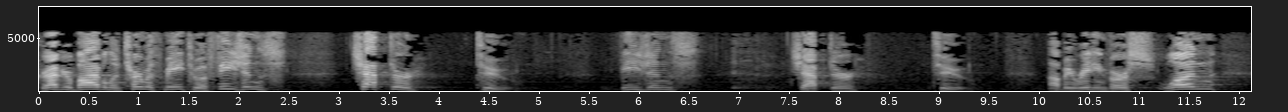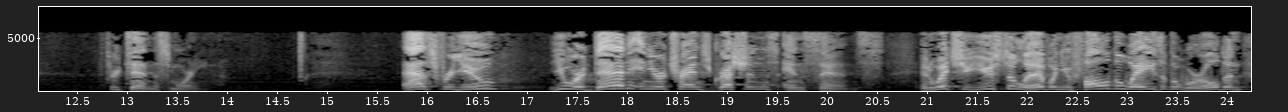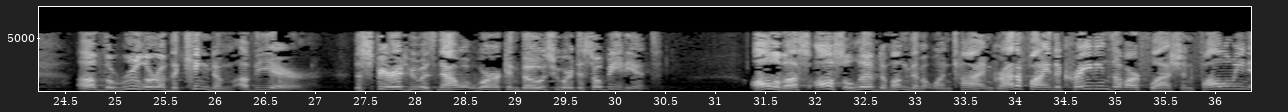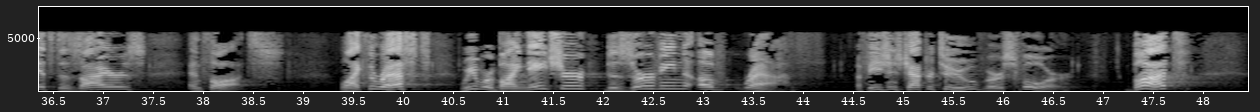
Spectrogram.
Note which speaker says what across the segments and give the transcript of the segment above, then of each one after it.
Speaker 1: Grab your Bible and turn with me to Ephesians chapter 2. Ephesians chapter 2. I'll be reading verse 1 through 10 this morning. As for you, you were dead in your transgressions and sins, in which you used to live when you followed the ways of the world and of the ruler of the kingdom of the air the Spirit who is now at work in those who are disobedient. All of us also lived among them at one time, gratifying the cravings of our flesh and following its desires and thoughts. Like the rest, we were by nature deserving of wrath. Ephesians chapter 2, verse 4. But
